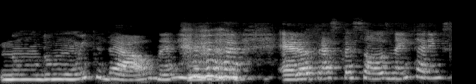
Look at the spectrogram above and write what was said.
num mundo muito ideal, né? era para as pessoas nem terem que se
